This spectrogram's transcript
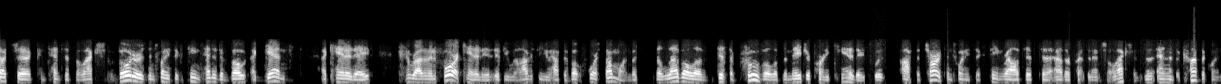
such a contentious election, voters in 2016 tended to vote against a candidate rather than for a candidate, if you will. Obviously, you have to vote for someone, but the level of disapproval of the major party candidates was off the charts in 2016 relative to other presidential elections. And as a consequence,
